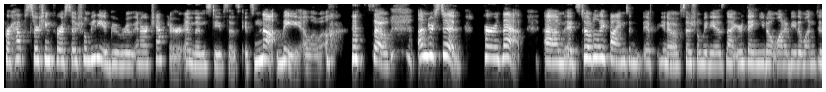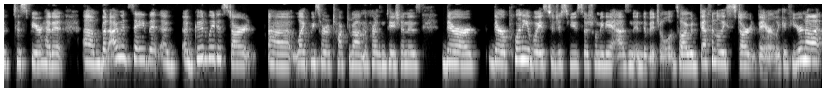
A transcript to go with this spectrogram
Perhaps searching for a social media guru in our chapter. And then Steve says, "It's not me, lol." so understood heard that. Um, it's totally fine to if you know if social media is not your thing, you don't want to be the one to, to spearhead it. Um, but I would say that a, a good way to start, uh, like we sort of talked about in the presentation, is there are there are plenty of ways to just use social media as an individual, and so I would definitely start there. Like if you're not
